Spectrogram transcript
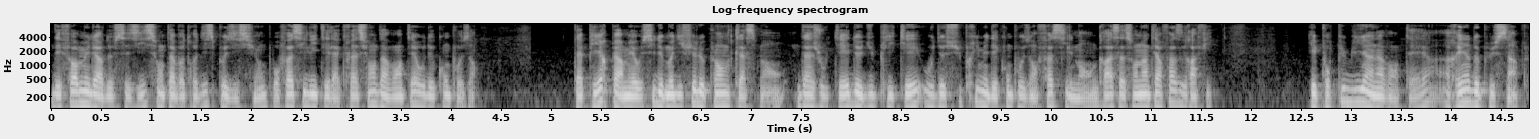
des formulaires de saisie sont à votre disposition pour faciliter la création d'inventaires ou de composants. Tapir permet aussi de modifier le plan de classement, d'ajouter, de dupliquer ou de supprimer des composants facilement grâce à son interface graphique. Et pour publier un inventaire, rien de plus simple.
